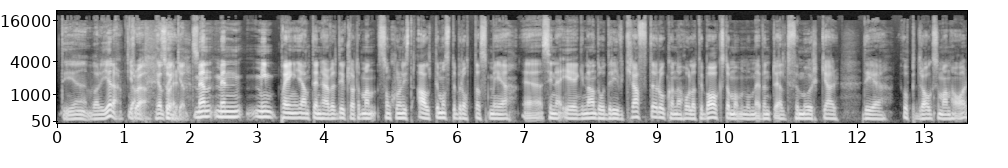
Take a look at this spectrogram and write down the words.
det varierar ja, tror jag, helt enkelt. Men, men min poäng egentligen här det är klart att man som journalist alltid måste brottas med eh, sina egna då drivkrafter och kunna hålla tillbaka dem om de eventuellt förmörkar det uppdrag som man har,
